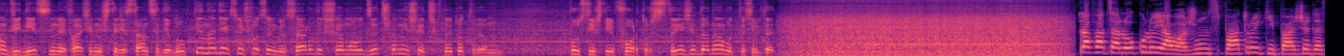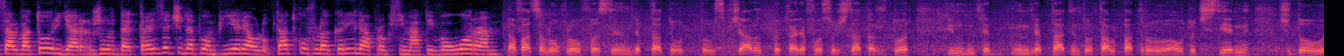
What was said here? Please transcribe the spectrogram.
am venit să ne facem niște restanțe de lupte în anexă și fost în găsardă și am auzit și am ieșit. Și noi tot am pus niște eforturi stângi, dar n-am avut posibilitate. La fața locului au ajuns patru echipaje de salvatori, iar în jur de 30 de pompieri au luptat cu flăcările aproximativ o oră. La fața locului a fost îndreptată o specială pe care a fost solicitat ajutor, fiind îndreptate în total patru autocisterne și două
